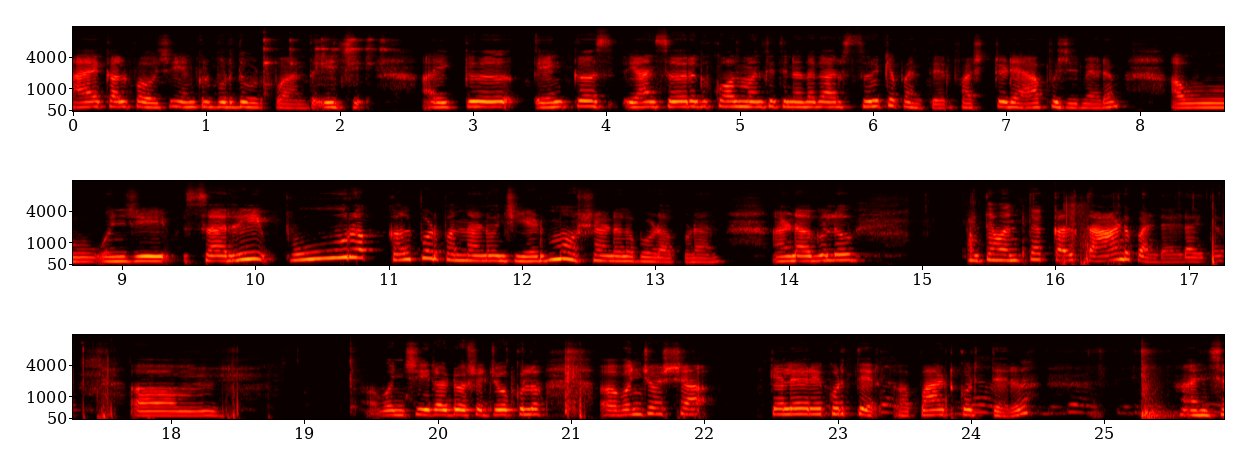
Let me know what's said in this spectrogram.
ಆಯ ಕಲ್ಪವುಚಿ ಎಂಕಲ್ ಬುಡ್ದು ಬಿಡ್ಪ ಅಂತ ಈಚಿ ಐಕ್ ಎಂಕ ಯಾನ್ ಸರ್ಗೆ ಕಾಲ್ ಮಲ್ತಿ ತಿನ್ನದಾಗ ಆರು ಸುರಿಕೆ ಪಂತೇರು. ಫಸ್ಟ್ ಡೇ ಆಪುಜಿ ಮೇಡಮ್ ಅವು ಒಂಜಿ ಸರಿ ಪೂರ ಕಲ್ಪೊಡು ಪಂದಾಂಡು ಒಂಜಿ ಎಡ್ಮ ವರ್ಷಾಂಡಲ ಬೋಡ ಆಪುಣ ಅಂಡ್ ಅಗುಲು ಮತ್ತೆ ಒಂತ ಕಲ್ ತಾಂಡ್ ಪಂಡ ಆಯಿತು. ಒಂಜಿ ಎರಡು ವರ್ಷ ಜೋಕುಲು ಒಂಜಿ ವರ್ಷ ಕೆಲವರೇ ಕೊಡ್ತೇರು ಪಾಟ್ ಕೊಡ್ತೇರು. ಅಂಚ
